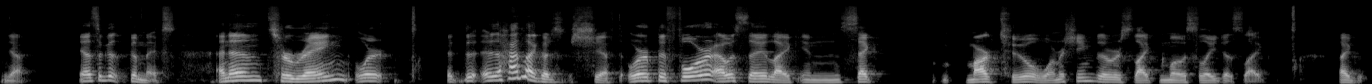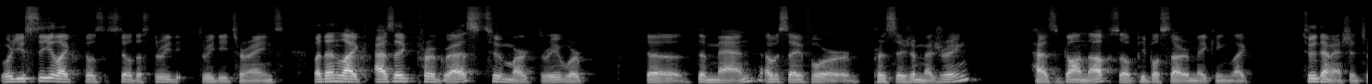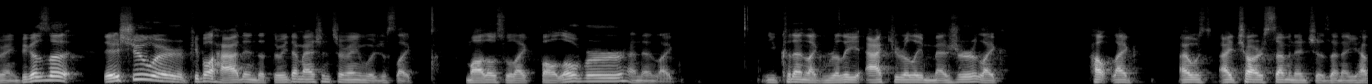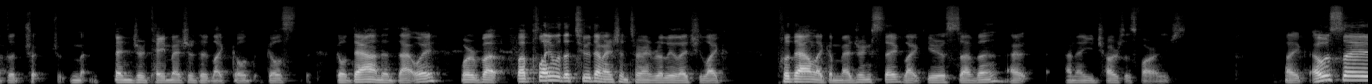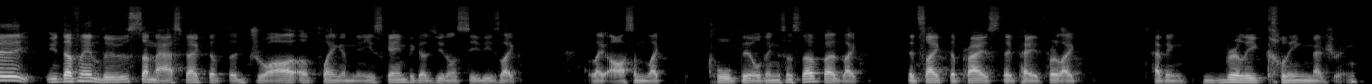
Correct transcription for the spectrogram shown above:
Yeah, yeah, it's a good good mix. And then terrain, or it, it had like a shift. Or before, I would say like in Sec Mark II or War Machine, there was like mostly just like like where you see like those still the three D three D terrains. But then like as it progressed to Mark 3 where the demand I would say for precision measuring has gone up, so people started making like two dimension terrain because the the issue where people had in the three dimension terrain was just like models would like fall over and then like you couldn't like really accurately measure like how like I was I charge seven inches and then you have to tr- tr- bend your tape measure to like go go go down and that way. Where but but playing with the two dimension terrain really lets you like put down like a measuring stick like here's seven uh, and then you charge as far and you just like I would say you definitely lose some aspect of the draw of playing a minis game because you don't see these like like awesome like cool buildings and stuff, but like it's like the price they paid for like having really clean measuring.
